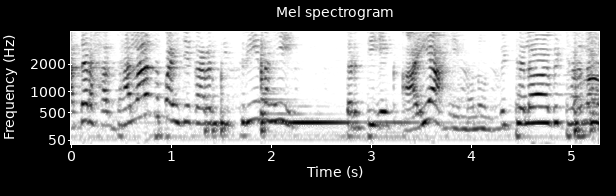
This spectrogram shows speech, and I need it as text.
आदर हा झालाच पाहिजे. कारण ती स्त्री नाही तर ती एक आई आहे म्हणून. विठ्ठला विठ्ठला.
